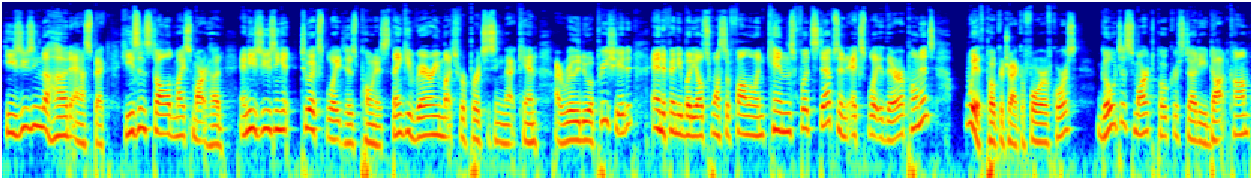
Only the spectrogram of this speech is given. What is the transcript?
He's using the HUD aspect. He's installed my Smart HUD, and he's using it to exploit his opponents. Thank you very much for purchasing that, Ken. I really do appreciate it. And if anybody else wants to follow in Ken's footsteps and exploit their opponents, with Poker Tracker 4, of course, go to smartpokerstudy.com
